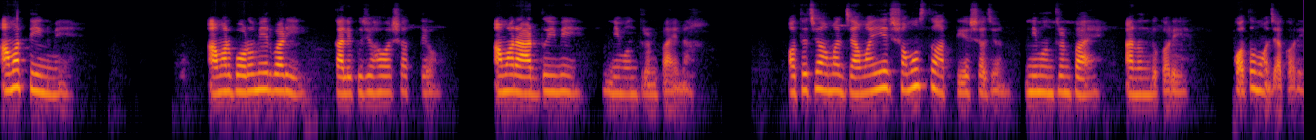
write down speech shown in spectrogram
আমার তিন মেয়ে। আমার বড় মেয়ের বাড়ি কালী পুজো হওয়া সত্ত্বেও আমার আর দুই মেয়ে নিমন্ত্রণ পায় না। অথচ আমার জামাইয়ের সমস্ত আত্মীয় স্বজন নিমন্ত্রণ পায়, আনন্দ করে, কত মজা করে।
